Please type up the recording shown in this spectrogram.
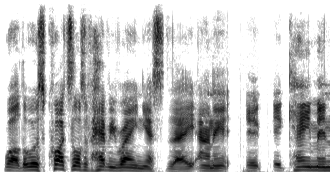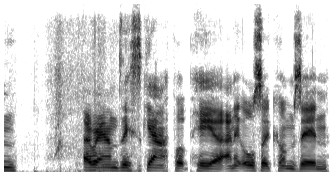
well, there was quite a lot of heavy rain yesterday, and it, it, it came in around this gap up here, and it also comes in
